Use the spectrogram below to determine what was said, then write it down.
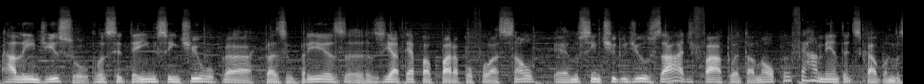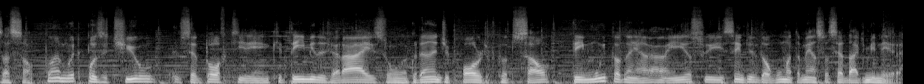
Além disso, você tem incentivo para as empresas e até pra, para a população é, no sentido de usar de fato o etanol como ferramenta de descarbonização. Então é muito positivo. O setor que, que tem em Minas Gerais um grande polo de produção tem muito a ganhar com isso e, sem dúvida alguma, também a sociedade mineira.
